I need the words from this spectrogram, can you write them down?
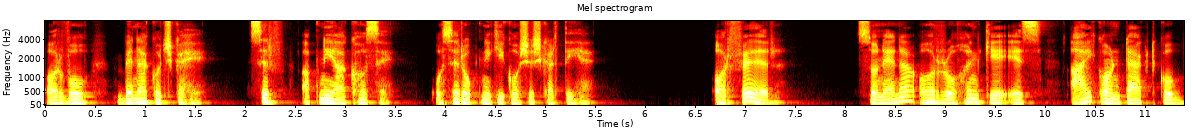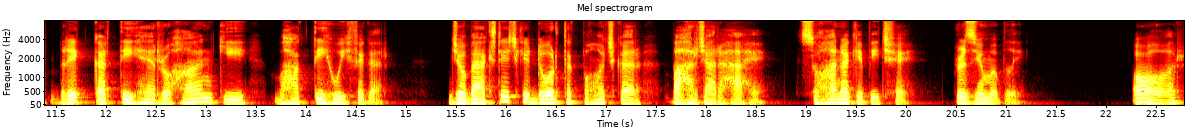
और वो बिना कुछ कहे सिर्फ़ अपनी आँखों से उसे रोकने की कोशिश करती है। और फिर सुनैना और रोहन के इस आई कांटेक्ट को ब्रेक करती है रोहान की भागती हुई फिगर, जो बैकस्टेज के डोर तक पहुंचकर बाहर जा रहा है, सुहाना के पीछे प्रिज्यूमेबली और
